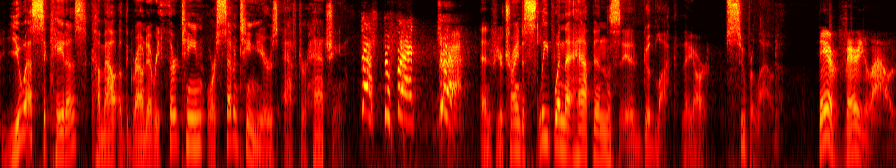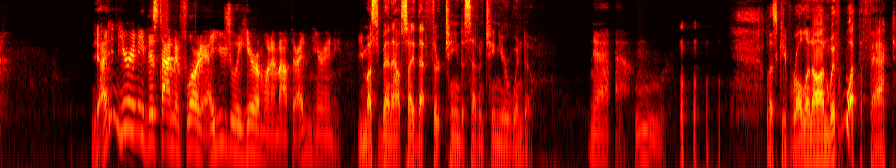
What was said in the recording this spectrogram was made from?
U.S. cicadas come out of the ground every 13 or 17 years after hatching. That's the fact, Jack. And if you're trying to sleep when that happens, eh, good luck. They are super loud. They are very loud. Yeah. I didn't hear any this time in Florida. I usually hear them when I'm out there. I didn't hear any. You must have been outside that 13 to 17 year window. Yeah. Ooh. Let's keep rolling on with what the fact.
